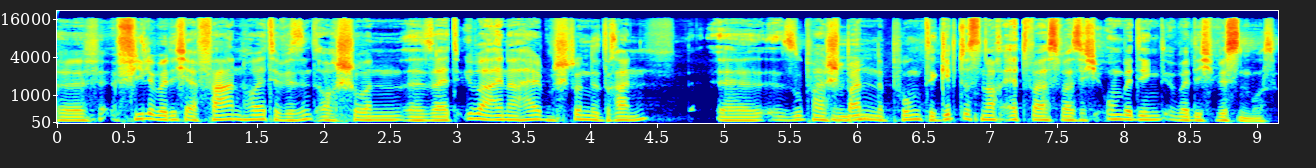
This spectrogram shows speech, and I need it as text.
äh, viel über dich erfahren heute. Wir sind auch schon äh, seit über einer halben Stunde dran. Äh, super spannende mhm. Punkte. Gibt es noch etwas, was ich unbedingt über dich wissen muss?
